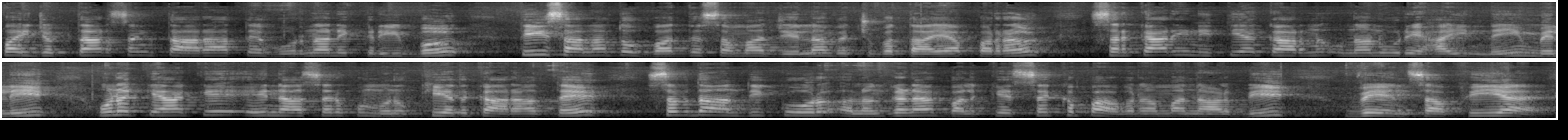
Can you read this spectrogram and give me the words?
ਭਾਈ ਜਗਤਾਰ ਸਿੰਘ ਤਾਰਾ ਅਤੇ ਹੋਰਨਾਂ ਨੇ ਕਰੀਬ 30 ਸਾਲਾਂ ਤੋਂ ਵੱਧ ਸਮਾਂ ਜੇਲ੍ਹਾਂ ਵਿੱਚ ਬਿਤਾਇਆ, ਪਰ ਸਰਕਾਰੀ ਨੀਤੀਆਂ ਕਾਰਨ ਉਹਨਾਂ ਨੂੰ ਰਿਹਾਈ ਨਹੀਂ ਮਿਲੀ। ਉਹਨਾਂ ਕਿਹਾ ਕਿ ਇਹ ਨਾ ਸਿਰਫ ਮਨੁੱਖੀ ਅਧਿਕਾਰਾਂ ਤੇ ਸੰਵਿਧਾਨ ਦੀ ਕੋਰ ਉਲੰਘਣਾ ਹੈ, ਬਲਕਿ ਸਿੱਖ ਭਾਵਨਾਵਾਂ ਨਾਲ ਵੀ ਬੇਇਨਸਾਫੀ ਹੈ,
